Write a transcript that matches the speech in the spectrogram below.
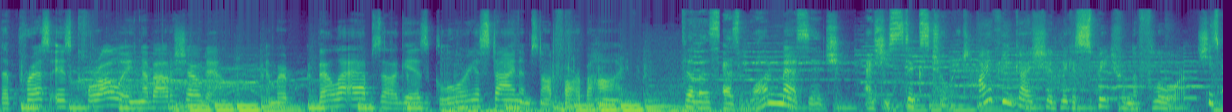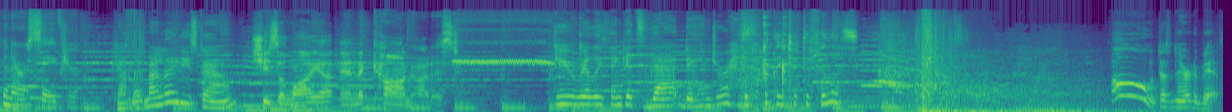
The press is crowing about a showdown. And where Bella Abzug is, Gloria Steinem's not far behind. Phyllis has one message, and she sticks to it. I think I should make a speech from the floor. She's been our savior. Can't let my ladies down. She's a liar and a con artist. Do you really think it's that dangerous? Look what they did to Phyllis. Oh, doesn't hurt a bit.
